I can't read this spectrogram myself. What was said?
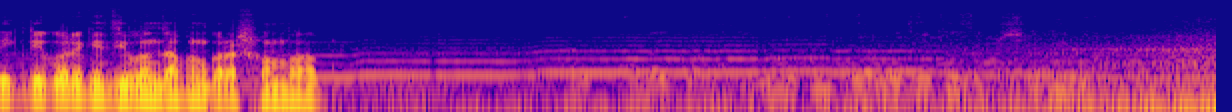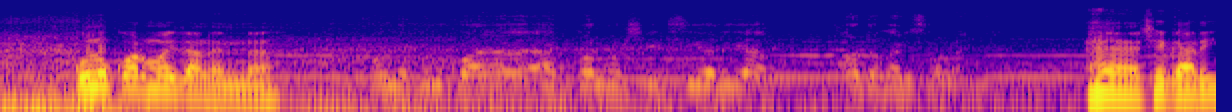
বিক্রি করে কি জীবনযাপন করা সম্ভব? কোনো কর্মই জানেন না। হ্যাঁ সে গাড়ি?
